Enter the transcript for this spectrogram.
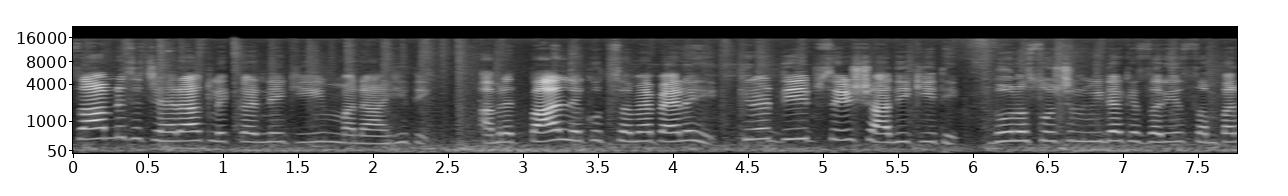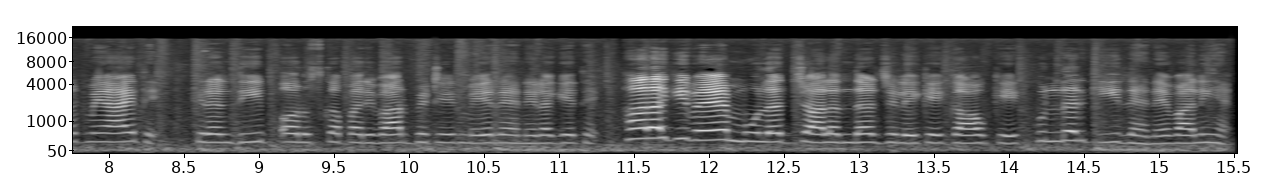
सामने से चेहरा क्लिक करने की मनाही थी। अमृतपाल ने कुछ समय पहले ही किरणदीप से शादी की थी। दोनों सोशल मीडिया के ज़रिए संपर्क में आए थे। किरणदीप और उसका परिवार ब्रिटेन में रहने लगे थे। हालाँकि वे मूलत जालंधर ज़िले के गाँव के कुल्लर की रहने वाली हैं।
